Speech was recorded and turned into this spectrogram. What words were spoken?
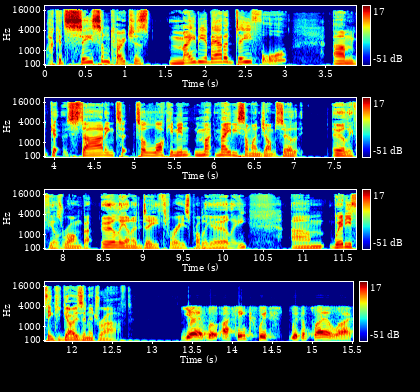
I, could see some coaches maybe about a D4 um, starting to, to lock him in. M- maybe someone jumps early. Early feels wrong, but early on a D3 is probably early. Um, where do you think he goes in a draft? Yeah, look, I think with, with a player like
